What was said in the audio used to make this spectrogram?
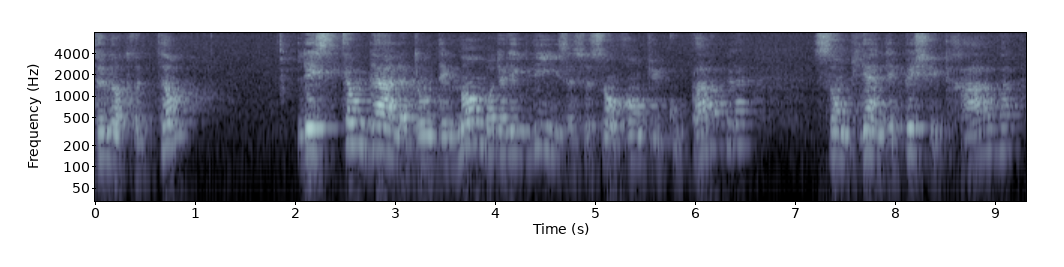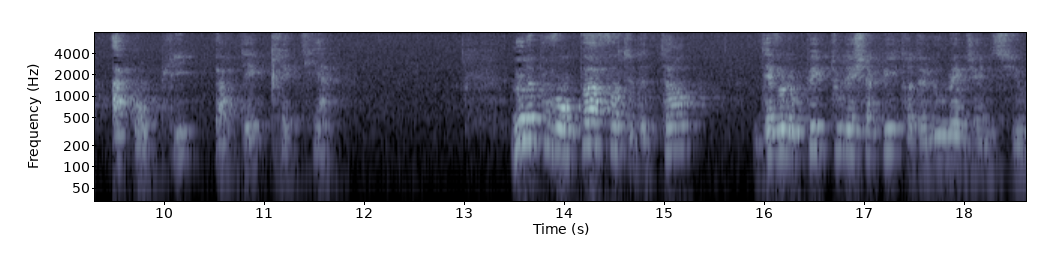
de notre temps, les scandales dont des membres de l'Église se sont rendus coupables sont bien des péchés graves accomplis par des chrétiens. Nous ne pouvons pas, faute de temps, développer tous les chapitres de Lumen Gentium.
